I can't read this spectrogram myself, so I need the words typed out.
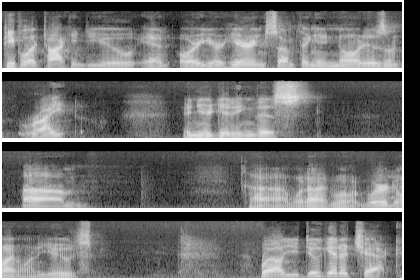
people are talking to you and or you're hearing something and you know it isn't right and you're getting this um, uh, what, I, what word do I want to use? Well, you do get a check.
